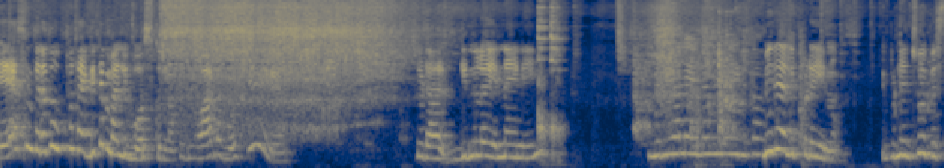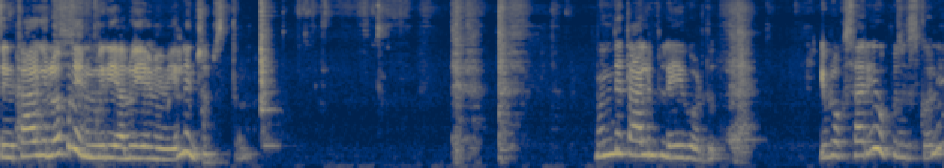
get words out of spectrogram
వేసిన తర్వాత ఉప్పు తగ్గితే మళ్ళీ పోసుకుందాం. ఇది వాటర్ పోసి చూడ గిన్నెలో ఎన్ని అయినాయి? మిరియాలు ఇంకా? మిరియాలు ఇప్పుడు వేయను ఇప్పుడు నేను చూపిస్తాను కాగేలోపు నేను మిరియాలు ఏమేమి వేయాలి నేను చూపిస్తాను. ముందే తాలింపులు వేయకూడదు. ఇప్పుడు ఒకసారి ఉప్పు చూసుకొని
